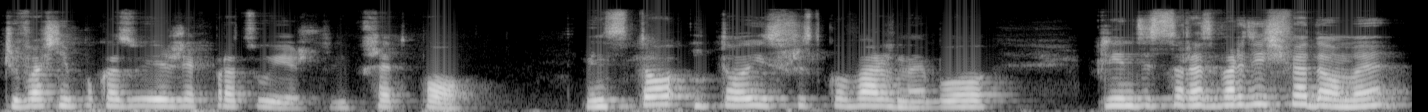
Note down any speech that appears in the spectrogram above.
czy właśnie pokazujesz, jak pracujesz, czyli przed, po. Więc to i to jest wszystko ważne, bo klient jest coraz bardziej świadomy,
